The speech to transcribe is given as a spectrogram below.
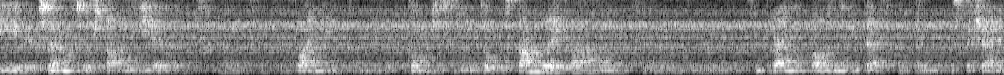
І членами цього штабу є пані, там, в тому числі і Довгостанза, яка е, центральне опалення від ТЕЦ постачає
